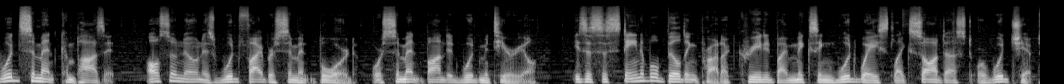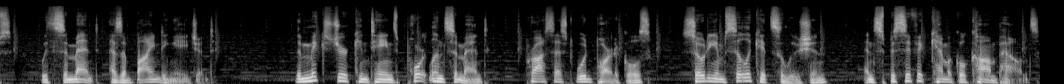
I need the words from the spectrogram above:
Wood cement composite, also known as wood fiber cement board or cement bonded wood material, is a sustainable building product created by mixing wood waste like sawdust or wood chips with cement as a binding agent. The mixture contains Portland cement, processed wood particles, sodium silicate solution, and specific chemical compounds.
